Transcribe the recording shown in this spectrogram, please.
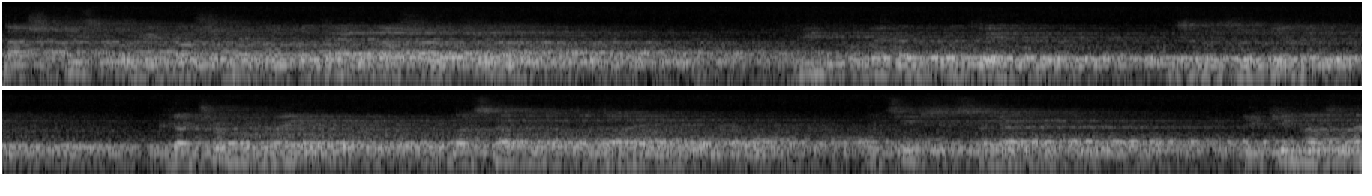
наш піст по відношенню до потреб нашого тіла, він повинен бути зрозумілим, для чого ми на себе накладаємо оці всі середники, які нас не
